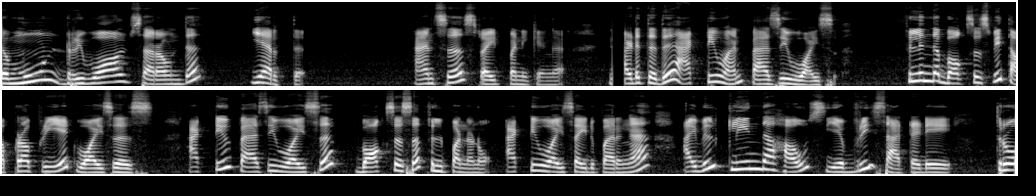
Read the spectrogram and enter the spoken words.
The moon revolves around the earth. Answers write பண்ணிக்கோங்க. அடுத்தது active and passive voice fill in the boxes with appropriate voices active passive வாய்ஸை பாக்ஸஸை ஃபில் பண்ணணும். ஆக்டிவ் வாய்ஸ் சைடு பாருங்கள் I will clean the house every Saturday throw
